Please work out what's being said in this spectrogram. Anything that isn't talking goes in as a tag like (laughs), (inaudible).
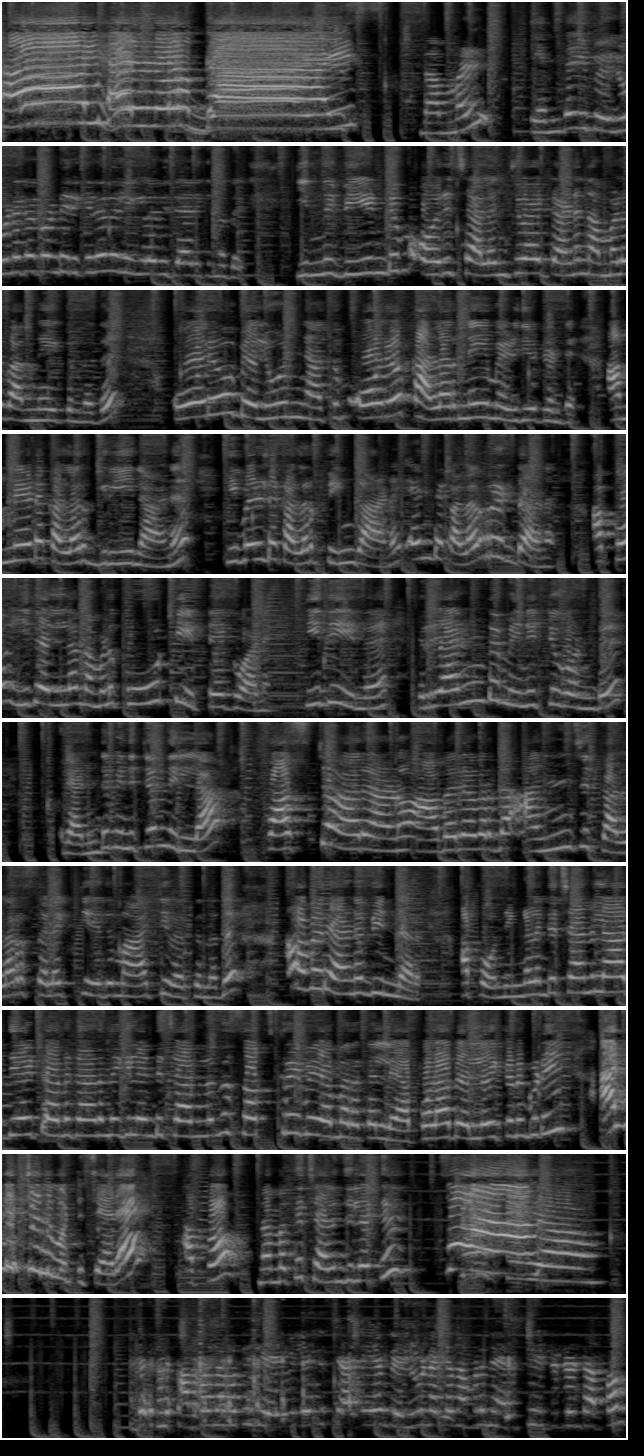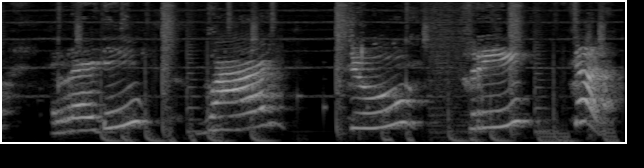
Hi hello guys നമ്മൾ എന്താ ഈ ബലൂണൊക്കെ കൊണ്ടിരിക്കുന്നത് നിങ്ങൾ വിചാരിക്കുന്നത്? ഇന്ന് വീണ്ടും ഒരു ചലഞ്ചുമായിട്ടാണ് നമ്മൾ വന്നേക്കുന്നത്. ഓരോ ബലൂണിനകത്തും ഓരോ കളറിനെയും നെയിം എഴുതിയിട്ടുണ്ട്. അമ്മയുടെ കളർ ഗ്രീൻ ആണ് ഇവളുടെ കളർ പിങ്ക് ആണ് എന്റെ കളർ റെഡ് ആണ്. അപ്പോ ഇതെല്ലാം നമ്മൾ കൂട്ടിയിട്ടേക്കുവാണ്. ഇതിന് രണ്ട് മിനിറ്റ് കൊണ്ട് രണ്ട് മിനിറ്റ് എന്നില്ല ഫസ്റ്റ് ആരാണോ അവരവരുടെ അഞ്ച് കളർ സെലക്ട് ചെയ്ത് മാറ്റി വെക്കുന്നത് അവരാണ് വിന്നർ അപ്പോൾ നിങ്ങൾ എന്റെ ചാനൽ ആദ്യമായിട്ടാണ് കാണുന്നതെങ്കിൽ എന്റെ ചാനൽ ഒന്ന് സബ്സ്ക്രൈബ് ചെയ്യാൻ മറക്കല്ലേ? അപ്പോൾ ആ ബെല്ലൈക്കണം കൂടി അന്നച്ചൊന്ന് പൊട്ടിച്ചേരെ. അപ്പോ നമുക്ക് ചലഞ്ചിലേക്ക് ചെയ്യാം അപ്പൊ നമുക്ക് ഗെയിമിലേക്ക് സ്റ്റാർട്ട് ചെയ്യാൻ ബലൂണൊക്കെ നമ്മൾ നിരത്തി ഇട്ടിട്ടുണ്ട്. അപ്പം ready one two three start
